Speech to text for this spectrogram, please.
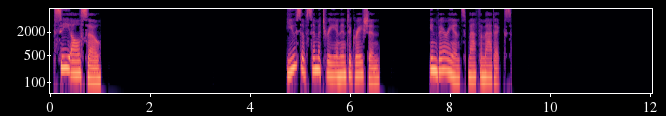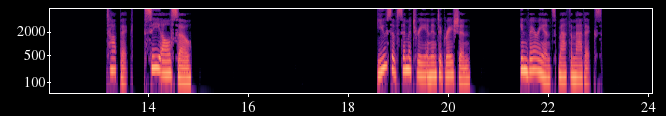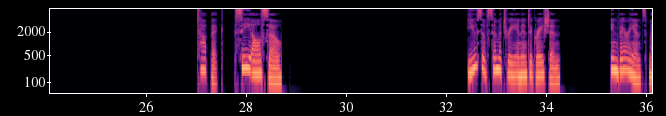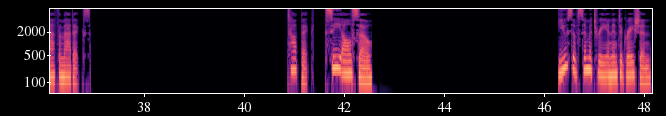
See also. Use of symmetry in integration. Invariance mathematics. See also. Use of symmetry and integration Invariance mathematics. Topic. See also. Use of symmetry and integration. Invariance mathematics. Topic. See also. Use of symmetry and integration.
